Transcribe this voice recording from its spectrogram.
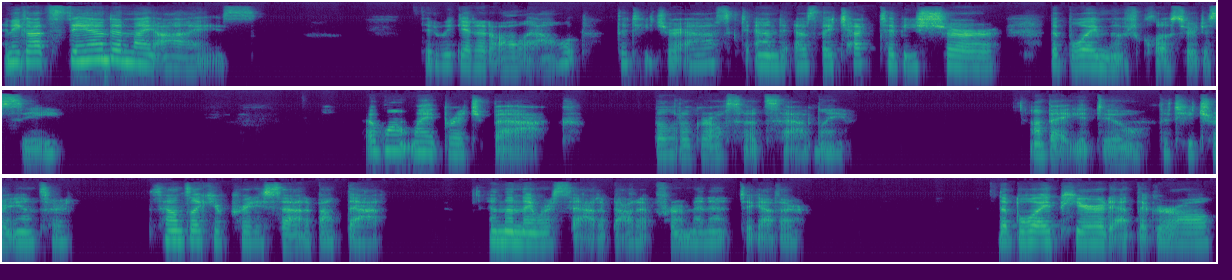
And he got sand in my eyes. Did we get it all out? The teacher asked. And as they checked to be sure, the boy moved closer to see. I want my bridge back, the little girl said sadly. I'll bet you do, the teacher answered. Sounds like you're pretty sad about that. And then they were sad about it for a minute together. The boy peered at the girl.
